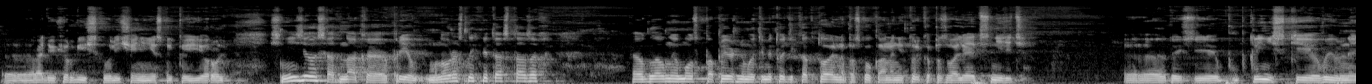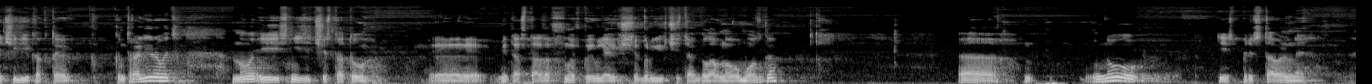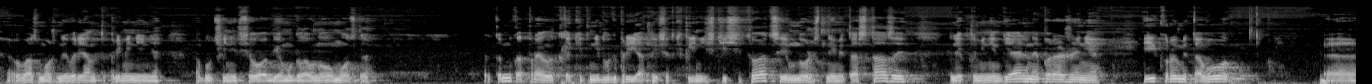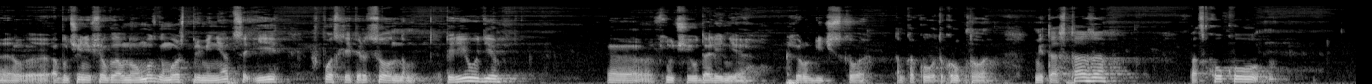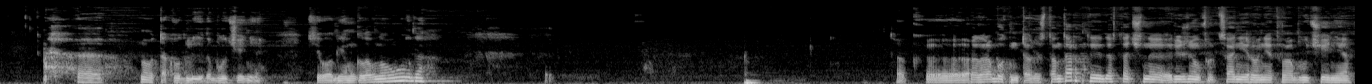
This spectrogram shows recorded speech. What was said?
э, радиохирургического лечения несколько ее роль снизилась, однако при множественных метастазах головной мозг по-прежнему эта методика актуальна, поскольку она не только позволяет снизить, то есть клинически выявленные очаги как-то контролировать, но и снизить частоту э, метастазов, вновь появляющихся в других частях головного мозга. Э, ну, есть представлены возможные варианты применения облучения всего объема головного мозга. Это, ну, как правило, какие-то неблагоприятные все-таки клинические ситуации, множественные метастазы, лептоменингиальное поражение. И, кроме того, э, облучение всего головного мозга может применяться и послеоперационном периоде, э, в случае удаления хирургического там, какого-то крупного метастаза, поскольку э, ну, вот так выглядит облучение всего объема головного мозга. Так, э, разработаны также стандартные достаточно режимы фракционирования этого облучения,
